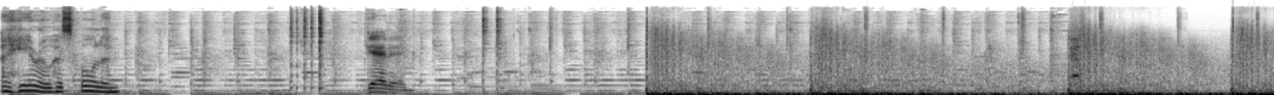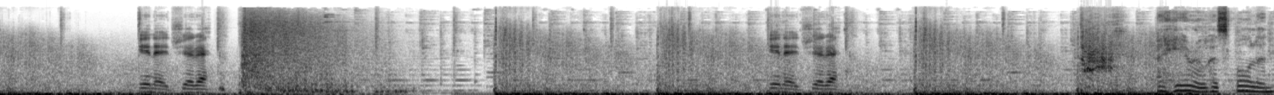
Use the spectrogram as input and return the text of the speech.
A hero has fallen. Gerek. İnecek. İnecek. A has fallen.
